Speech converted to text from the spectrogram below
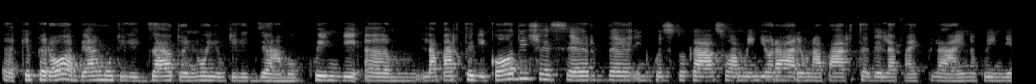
eh, che però abbiamo utilizzato e noi utilizziamo. Quindi ehm, la parte di codice serve in questo caso a migliorare una parte della pipeline, quindi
